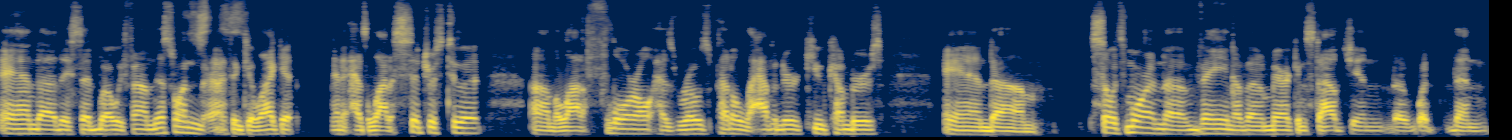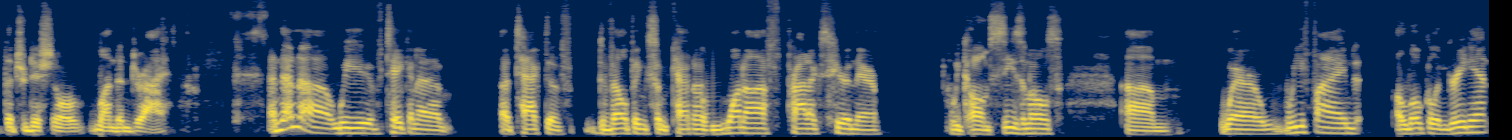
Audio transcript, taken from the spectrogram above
And uh, they said, "Well, we found this one. I think you'll like it." And it has a lot of citrus to it, um, a lot of floral. It has rose petal, lavender, cucumbers, and um, so it's more in the vein of an American style gin the, what than the traditional London dry. And then uh, we've taken a, a tact of developing some kind of one-off products here and there. We call them seasonals, um, where we find a local ingredient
